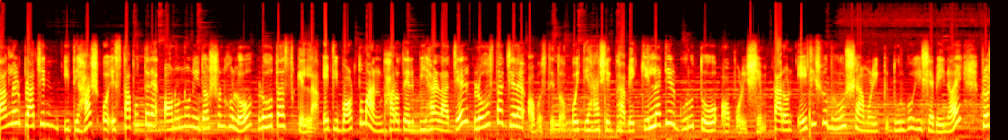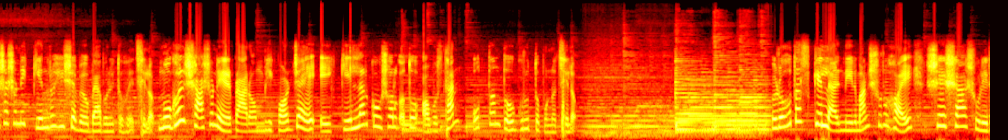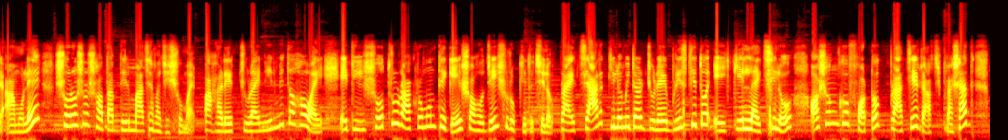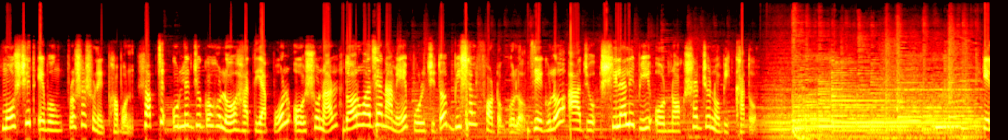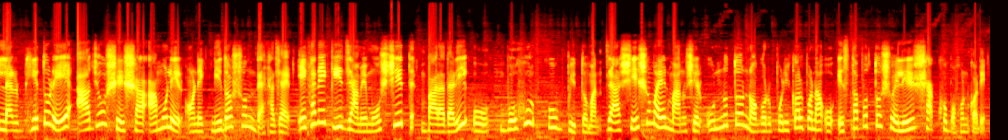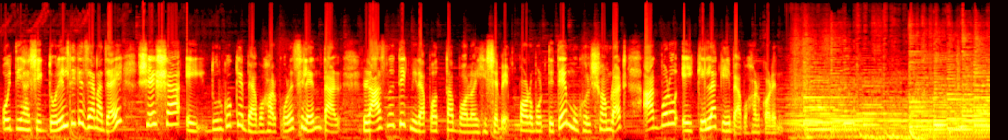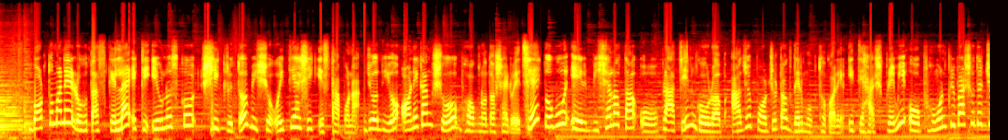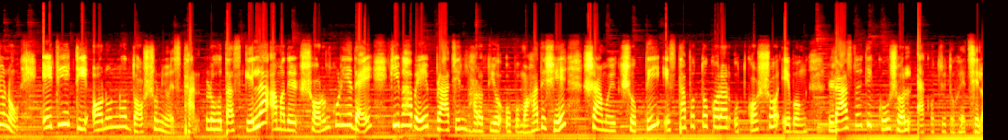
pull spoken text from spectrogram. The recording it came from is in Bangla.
বাংলার প্রাচীন ইতিহাস ও স্থাপত্যের এক অনন্য নিদর্শন হল রোহতাস কেল্লা। এটি বর্তমান ভারতের বিহার রাজ্যের রোহস্তার জেলায় অবস্থিত। ঐতিহাসিকভাবে কেল্লাটির গুরুত্ব অপরিসীম, কারণ এটি শুধু সামরিক দুর্গ হিসেবেই নয়, প্রশাসনিক কেন্দ্র হিসেবেও ব্যবহৃত হয়েছিল। মুঘল শাসনের প্রারম্ভিক পর্যায়ে এই কেল্লার কৌশলগত অবস্থান অত্যন্ত গুরুত্বপূর্ণ ছিল। রোহতাস কেল্লার নির্মাণ শুরু হয় শেরশাহ সুরির আমলে ষোড়শ শতাব্দীর মাঝামাঝি সময়। পাহাড়ের চূড়ায় নির্মিত হওয়ায় এটি শত্রুর আক্রমণ থেকে সহজেই সুরক্ষিত ছিল। প্রায় চার কিলোমিটার জুড়ে বিস্তৃত এই কেল্লায় ছিল অসংখ্য ফটক, প্রাচীর রাজপ্রাসাদ, মসজিদ এবং প্রশাসনিক ভবন। সবচেয়ে উল্লেখযোগ্য হল হাতিয়া পোল ও সোনার দরওয়াজা নামে পরিচিত বিশাল ফটকগুলো, যেগুলো আজও শিলালিপি ও নকশার জন্য বিখ্যাত। কেল্লার ভেতরে আজও শেরশাহ আমলের অনেক নিদর্শন দেখা যায়। এখানে একটি জামে মসজিদ বারাদারি ও বহু কূপ বিদ্যমান, যা সে সময়ের মানুষের উন্নত নগর পরিকল্পনা ও স্থাপত্য শৈলীর সাক্ষ্য বহন করে। ঐতিহাসিক দলিল থেকে জানা যায়, শেরশাহ এই দুর্গকে ব্যবহার করেছিলেন তার রাজনৈতিক নিরাপত্তা বলয় হিসেবে। পরবর্তীতে মুঘল সম্রাট আকবরও এই কেল্লাকে ব্যবহার করেন। বর্তমানে রোহতাস কেল্লা একটি ইউনেস্কো স্বীকৃত বিশ্ব ঐতিহাসিক স্থাপনা। যদিও অনেকাংশ ভগ্ন দশায় রয়েছে, তবু এর বিশালতা ও প্রাচীন গৌরব আজও পর্যটকদের মুগ্ধ করে। ইতিহাস প্রেমী ও ভ্রমণ পিপাসুদের জন্য এটি একটি অনন্য দর্শনীয় স্থান। রোহতাস কেল্লা আমাদের স্মরণ করিয়ে দেয় কীভাবে প্রাচীন ভারতীয় উপমহাদেশে সাময়িক শক্তি স্থাপত্য কলার উৎকর্ষ এবং রাজনৈতিক কৌশল একত্রিত হয়েছিল।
